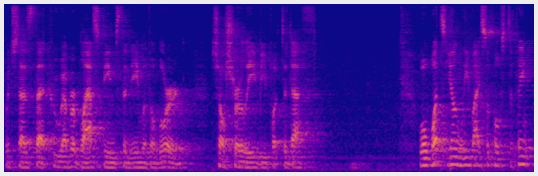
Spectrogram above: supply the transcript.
which says that whoever blasphemes the name of the Lord shall surely be put to death. Well, what's young Levi supposed to think?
